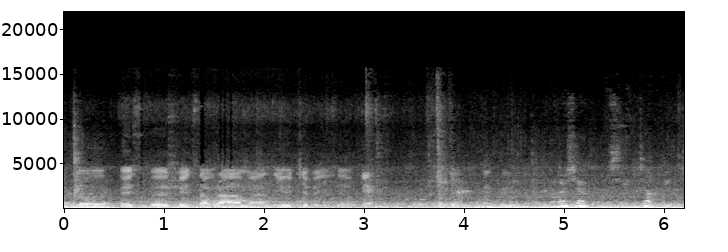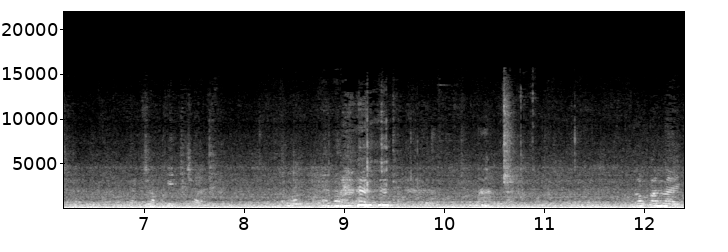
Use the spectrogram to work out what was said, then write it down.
upload Facebook, Instagram and YouTube is okay? Okay, thank you. Chucky Chan. Chucky Chan. Look unlike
